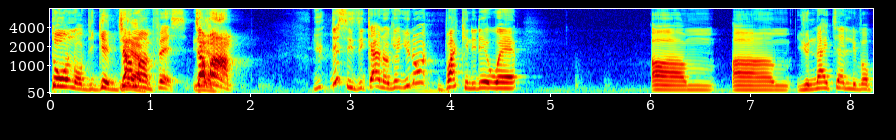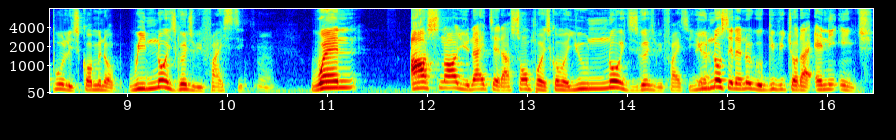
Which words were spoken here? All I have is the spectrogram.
tone of the game. Jam Yeah. first. Jam Yeah. You, this is the kind of game. You know, back in the day where um um United Liverpool is coming up, we know it's going to be feisty. When Arsenal United at some point is coming, you know it is going to be feisty. You know, so they're not going to give each other any inch.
